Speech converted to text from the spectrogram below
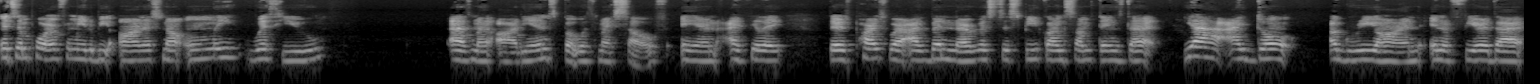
it's important for me to be honest not only with you as my audience, but with myself. And I feel like there's parts where I've been nervous to speak on some things that, yeah, I don't agree on in a fear that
